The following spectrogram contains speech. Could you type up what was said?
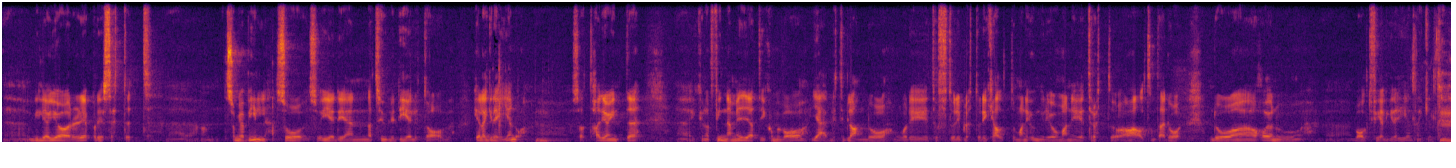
eh, vill jag göra det på det sättet som jag vill så, så är det en naturlig del utav hela grejen då. Eh, Så att hade jag inte Eh, kunnat finna mig i att det kommer vara jävligt ibland och, och det är tufft och det är blött och det är kallt och man är hungrig och man är trött och allt sånt där då, då har jag nog eh, valt fel grej helt enkelt. Mm.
